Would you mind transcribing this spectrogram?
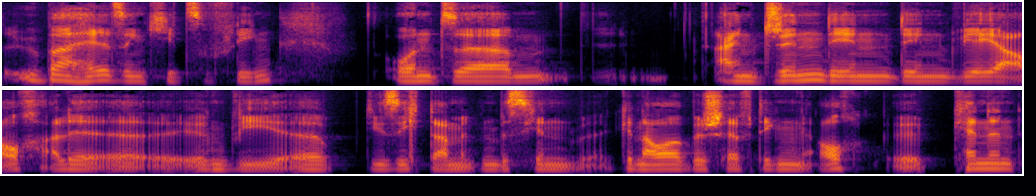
über Helsinki zu fliegen. Und ähm, ein Gin, den, den wir ja auch alle äh, irgendwie, äh, die sich damit ein bisschen genauer beschäftigen, auch äh, kennen,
